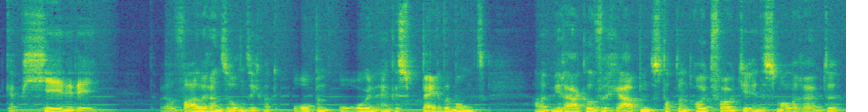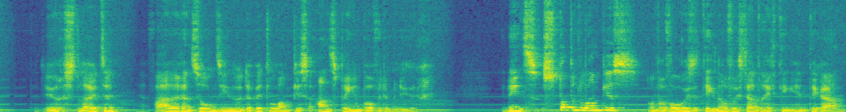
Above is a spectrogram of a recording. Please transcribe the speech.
Ik heb geen idee. Terwijl vader en zoon zich met open ogen en gesperde mond aan het mirakel vergapen, stapt een oud vrouwtje in de smalle ruimte. De deuren sluiten en vader en zoon zien hoe de witte lampjes aanspringen boven de muur. Ineens stoppen de lampjes om vervolgens de tegenovergestelde richting in te gaan.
